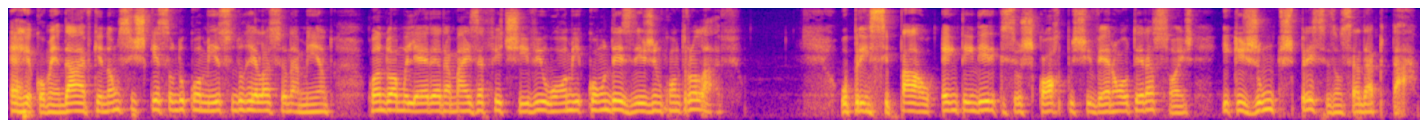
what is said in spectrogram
É recomendável que não se esqueçam do começo do relacionamento, quando a mulher era mais afetiva e o homem com um desejo incontrolável. O principal é entender que seus corpos tiveram alterações e que juntos precisam se adaptar.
